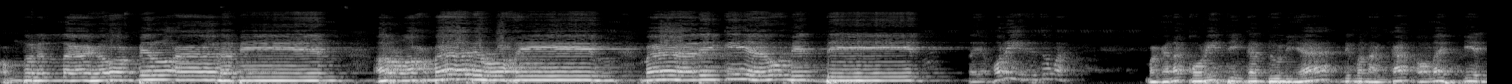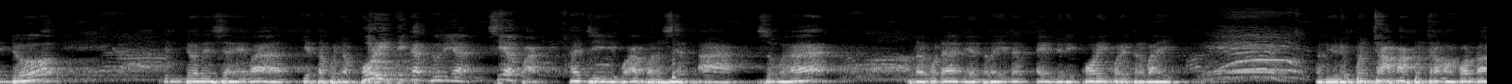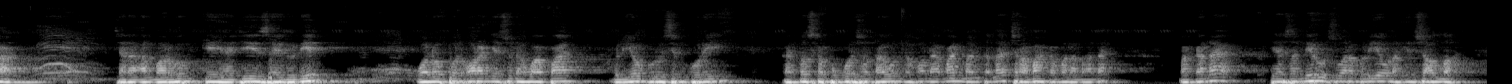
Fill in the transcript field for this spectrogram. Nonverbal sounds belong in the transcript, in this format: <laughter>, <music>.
Alhamdulillahi Rabbil Alamin Ar-Rahmanir Rahim Maliki Yaumiddin Tanya kori itu mah Makanya kori tingkat dunia dimenangkan oleh Indo Indonesia hebat. Kita punya kori tingkat dunia. Siapa? Haji Muhammad ZA Subhan Mudah-mudahan dia antara hidup Eh jadi kori-kori terbaik. Dan jadi pencamah-pencamah kondang. Cara almarhum Kiai Haji Zainuddin Walaupun orangnya sudah wafat Beliau guru sim kuring Kantos kapungkur setahun Kehodaman mantena ceramah ke mana-mana niru suara beliau lah insya Allah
